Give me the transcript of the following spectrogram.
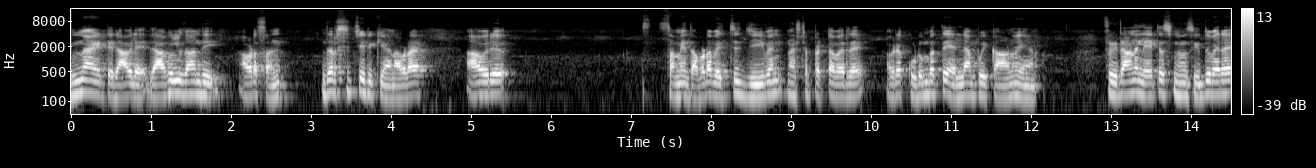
ഇന്നായിട്ട് രാവിലെ രാഹുൽ ഗാന്ധി അവിടെ സന്ദർശിച്ചിരിക്കുകയാണ്. അവിടെ ആ ഒരു സമയത്ത് അവിടെ വെച്ച് ജീവൻ നഷ്ടപ്പെട്ടവരെ അവരുടെ കുടുംബത്തെ എല്ലാം പോയി കാണുകയാണ്. സോ ഇതാണ് ലേറ്റസ്റ്റ് ന്യൂസ് ഇതുവരെ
